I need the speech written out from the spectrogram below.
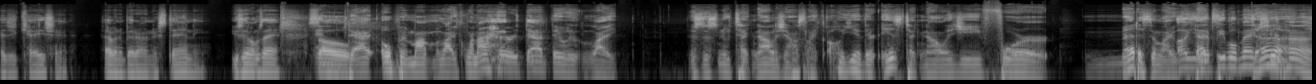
education, having a better understanding. You see what I'm saying? So And that opened my like when I heard that they was like, there's this new technology. I was like, oh yeah, there is technology for medicine. Like, Oh yeah, people make duh. shit, huh?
